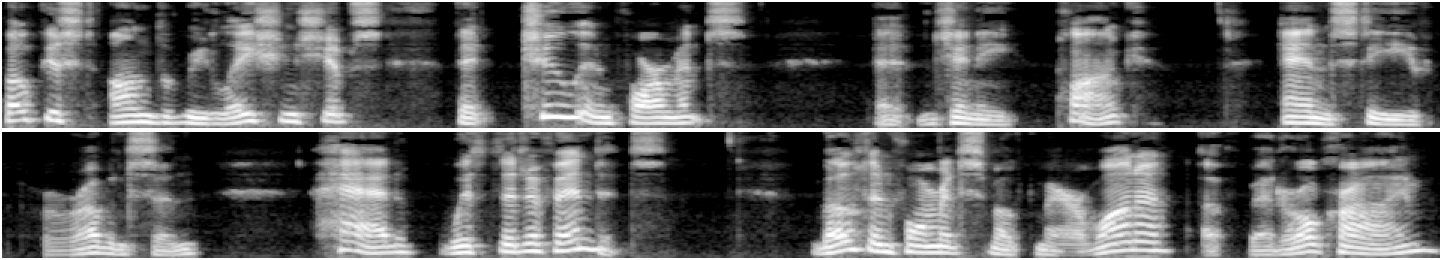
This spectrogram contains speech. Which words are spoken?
focused on the relationships that two informants, uh, Jenny Plunk and Steve Robinson, had with the defendants. Both informants smoked marijuana, a federal crime,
